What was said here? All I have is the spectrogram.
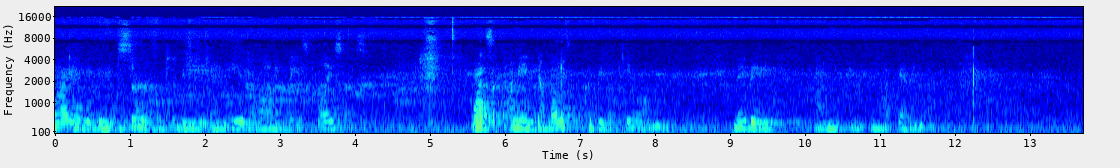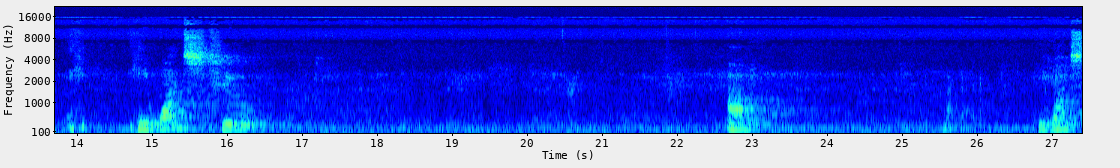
why it would be absurd to be in either one of these places. Well- I mean, they're both could be appealing. Maybe I'm not getting it. He, he wants to um, my bad. He wants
